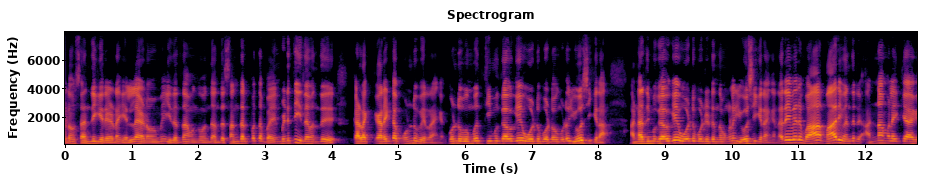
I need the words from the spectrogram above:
இடம் சந்திக்கிற இடம் எல்லா இடமுமே இதை தான் அவங்க வந்து அந்த சந்தர்ப்பத்தை பயன்படுத்தி இதை வந்து கல கரெக்டாக கொண்டு போயிடுறாங்க. கொண்டு போகும்போது திமுகவுக்கே ஓட்டு போட்டவங்க கூட யோசிக்கிறான். அண்ணா திமுகவுக்கே ஓட்டு போட்டுட்டு இருந்தவங்களும் யோசிக்கிறாங்க. நிறைய பேர் மா மாறி வந்துட்டு அண்ணாமலைக்காக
